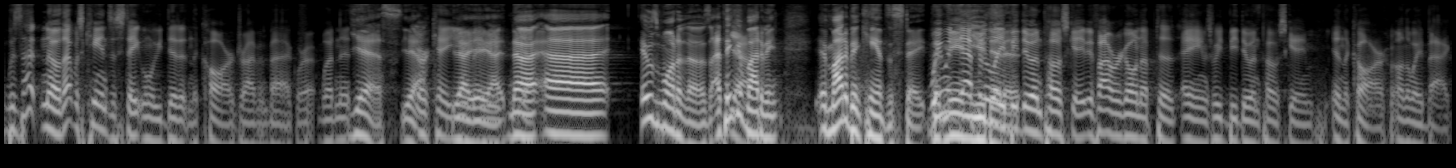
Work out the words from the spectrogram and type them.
was that no? That was Kansas State when we did it in the car driving back, wasn't it? yes, yeah, Or KU yeah, yeah, yeah. No, uh, it was one of those. I think Yeah. it might have been it might have been Kansas State. We would me and you definitely be it. doing post game if I were going up to Ames. We'd be doing post game in the car on the way back.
